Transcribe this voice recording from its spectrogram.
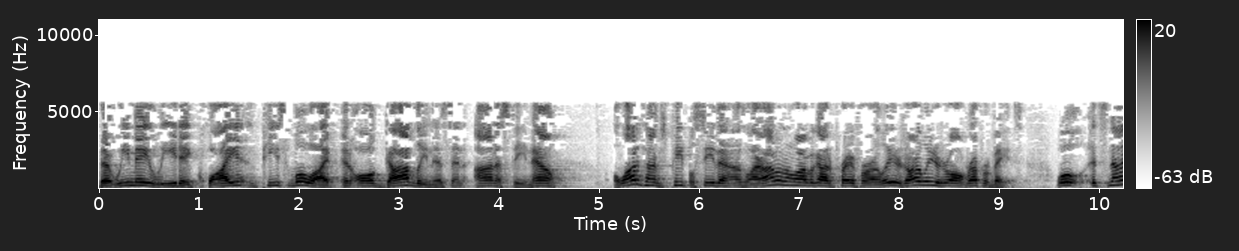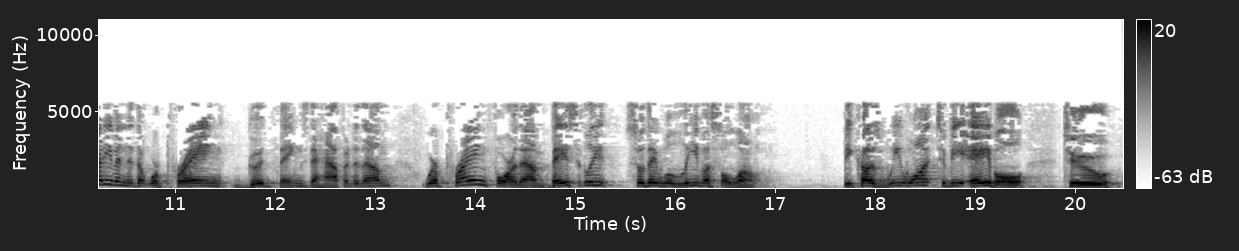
that we may lead a quiet and peaceable life in all godliness and honesty. Now, a lot of times people see that and I was like, I don't know why we got to pray for our leaders. Our leaders are all reprobates. Well, it's not even that we're praying good things to happen to them. We're praying for them basically so they will leave us alone. Because we want to be able to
